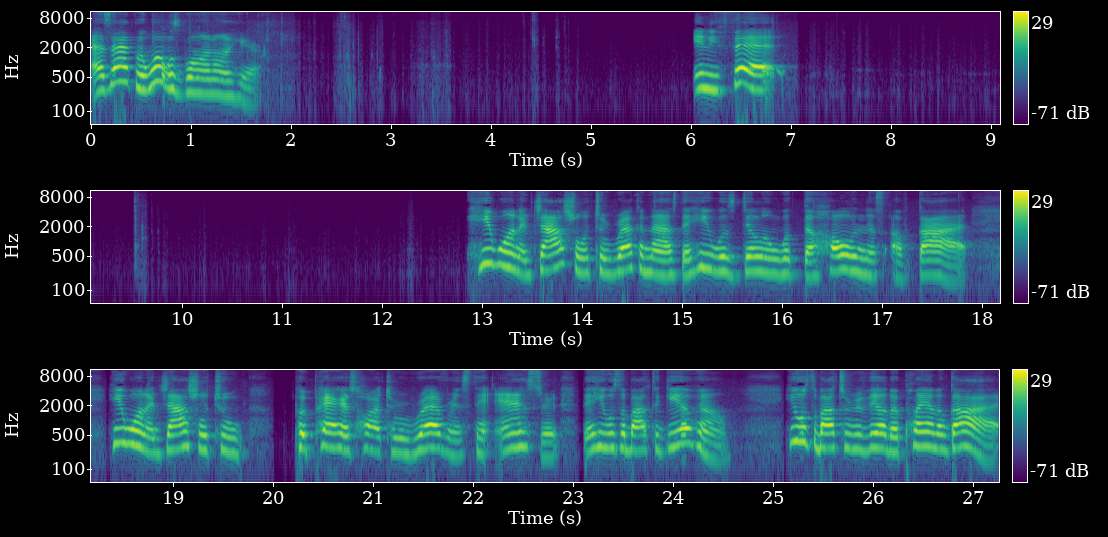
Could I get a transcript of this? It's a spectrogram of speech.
exactly what was going on here? In effect, he wanted Joshua to recognize that he was dealing with the holiness of God. He wanted Joshua to prepare his heart to reverence the answer that he was about to give him. He was about to reveal the plan of God.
